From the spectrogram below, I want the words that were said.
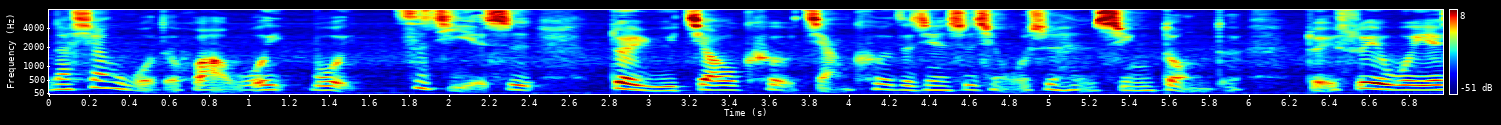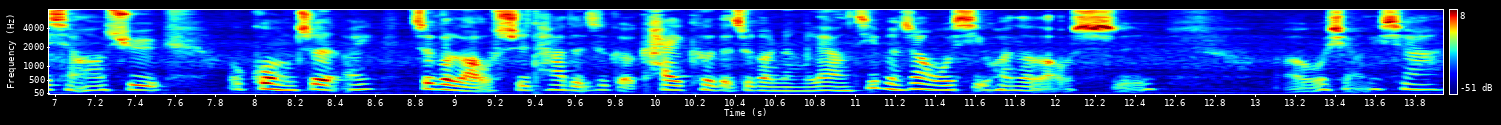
那像我的话，我我自己也是对于教课讲课这件事情，我是很心动的，对，所以我也想要去共振。哎，这个老师他的这个开课的这个能量，基本上我喜欢的老师，呃，我想一下。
